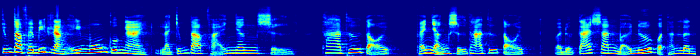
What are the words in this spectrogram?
chúng ta phải biết rằng ý muốn của Ngài là chúng ta phải nhân sự tha thứ tội, phải nhận sự tha thứ tội và được tái sanh bởi nước và thánh linh.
